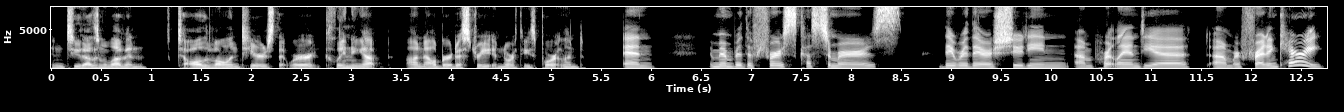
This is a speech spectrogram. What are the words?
in 2011 to all the volunteers that were cleaning up on Alberta Street in Northeast Portland. And I remember the first customers, they were there shooting um, Portlandia, um, were Fred and Carrie.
